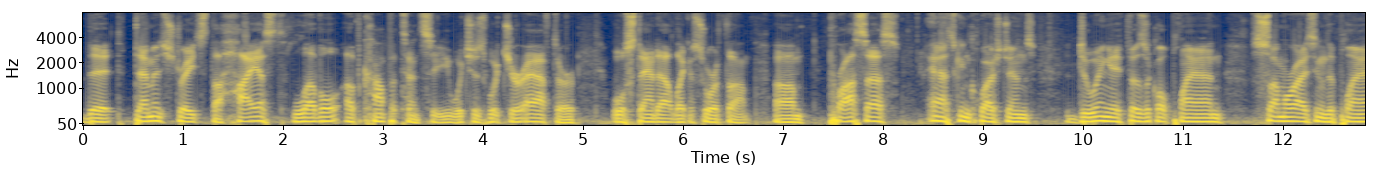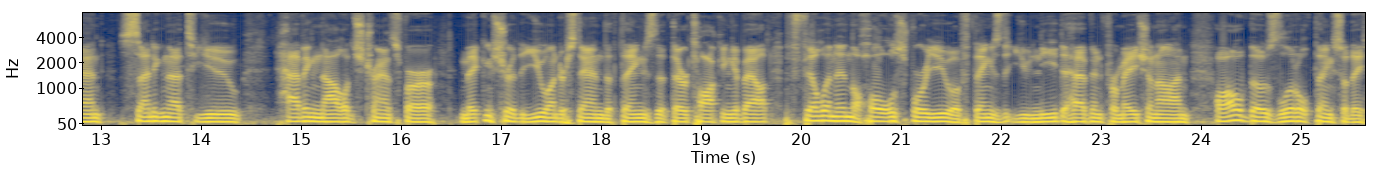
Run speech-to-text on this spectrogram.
that demonstrates the highest level of competency, which is what you're after, will stand out like a sore thumb. Um, process, asking questions, doing a physical plan, summarizing the plan, sending that to you, having knowledge transfer, making sure that you understand the things that they're talking about, filling in the holes for you of things that you need to have information on, all of those little things. So they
